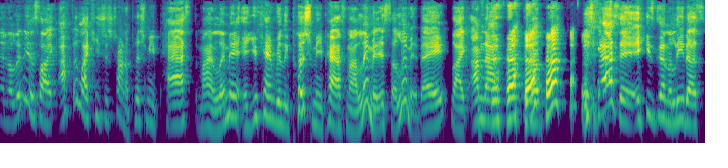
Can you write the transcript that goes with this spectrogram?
and Olivia's like, I feel like he's just trying to push me past my limit, and you can't really push me past my limit. It's a limit, babe. Like I'm not push past it. He's gonna lead us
